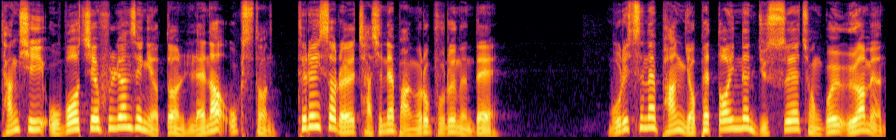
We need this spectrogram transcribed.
당시 오버워치의 훈련생이었던 레나 옥스턴, 트레이서를 자신의 방으로 부르는데 모리슨의 방 옆에 떠있는 뉴스의 정보에 의하면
